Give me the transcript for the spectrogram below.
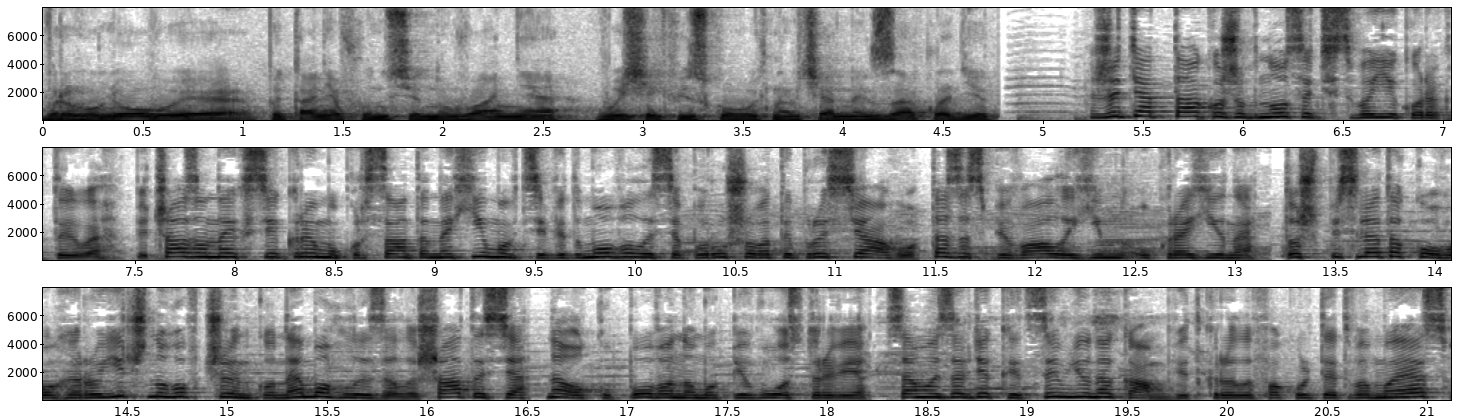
врегульовує питання функціонування вищих військових навчальних закладів. Життя також вносить свої корективи. Під час анексії Криму курсанти нахімовці відмовилися порушувати присягу та заспівали гімн України. Тож після такого героїчного вчинку не могли залишатися на окупованому півострові. Саме завдяки цим юнакам відкрили факультет ВМС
